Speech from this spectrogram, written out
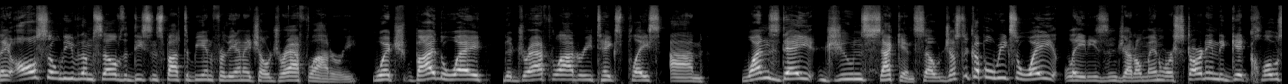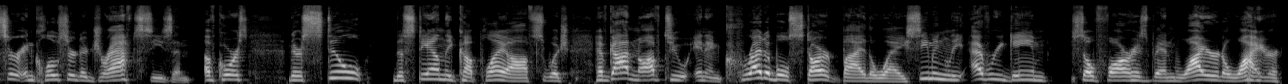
They also leave themselves a decent spot to be in for the NHL draft lottery, which, by the way, the draft lottery takes place on Wednesday, June 2nd. So, just a couple weeks away, ladies and gentlemen. We're starting to get closer and closer to draft season. Of course, there's still the Stanley Cup playoffs, which have gotten off to an incredible start, by the way. Seemingly every game so far has been wire to wire.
